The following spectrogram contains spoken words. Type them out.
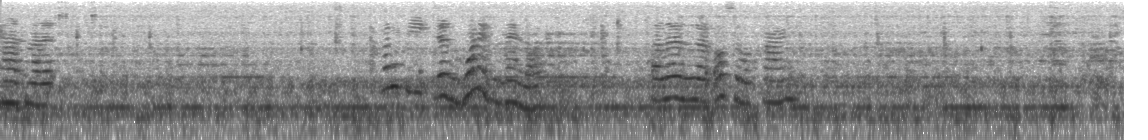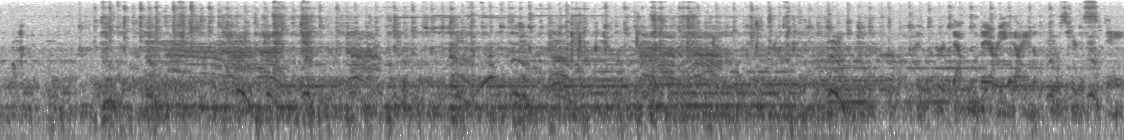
No, that's not it. Let me see. There's one of Xandar. Uh, there's uh, also a crime. heard that Larry guy in the was here to stay.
